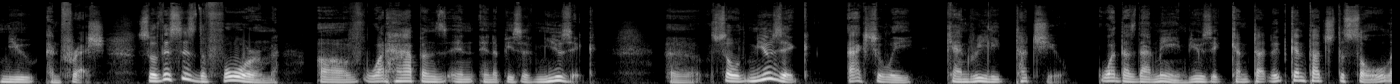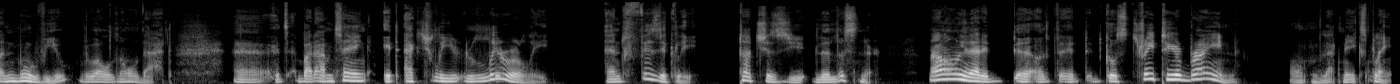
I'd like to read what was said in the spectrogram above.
new and fresh. So this is the form of what happens in, in a piece of music. Uh, so music actually can really touch you what does that mean? Music can touch it can touch the soul and move you. We all know that. Uh, but I'm saying it actually literally and physically touches you, the listener. Not only that, it, uh, it, it goes straight to your brain. Well, let me explain.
